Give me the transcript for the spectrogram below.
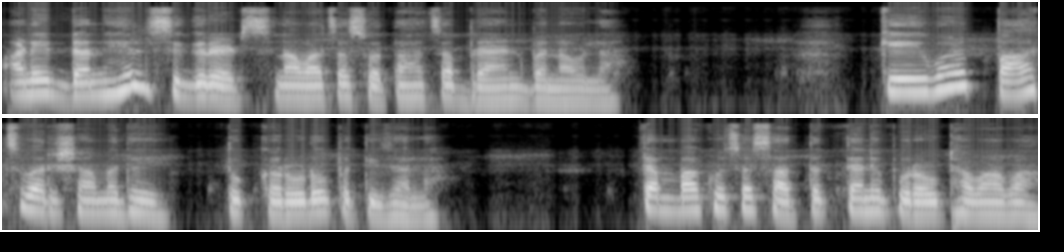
आणि डनहिल सिगरेट्स नावाचा स्वतःचा ब्रँड बनवला. केवळ पाच वर्षामध्ये तो करोडोपती झाला. तंबाखूचा सातत्याने पुरवठा व्हावा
